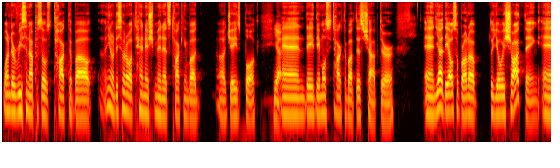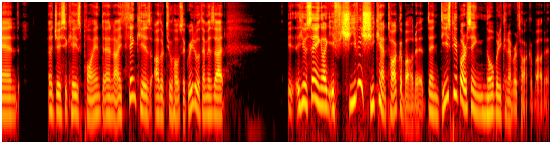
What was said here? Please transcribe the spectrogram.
one of the recent episodes talked about, uh, you know, they spent about ten-ish minutes talking about uh, Jay's book, Yeah, and they they mostly talked about this chapter, and yeah, they also brought up the Yowei Shaw thing and uh, JCK's point, and I think his other two hosts agreed with him is that he was saying like if she, even she can't talk about it, then these people are saying nobody can ever talk about it,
